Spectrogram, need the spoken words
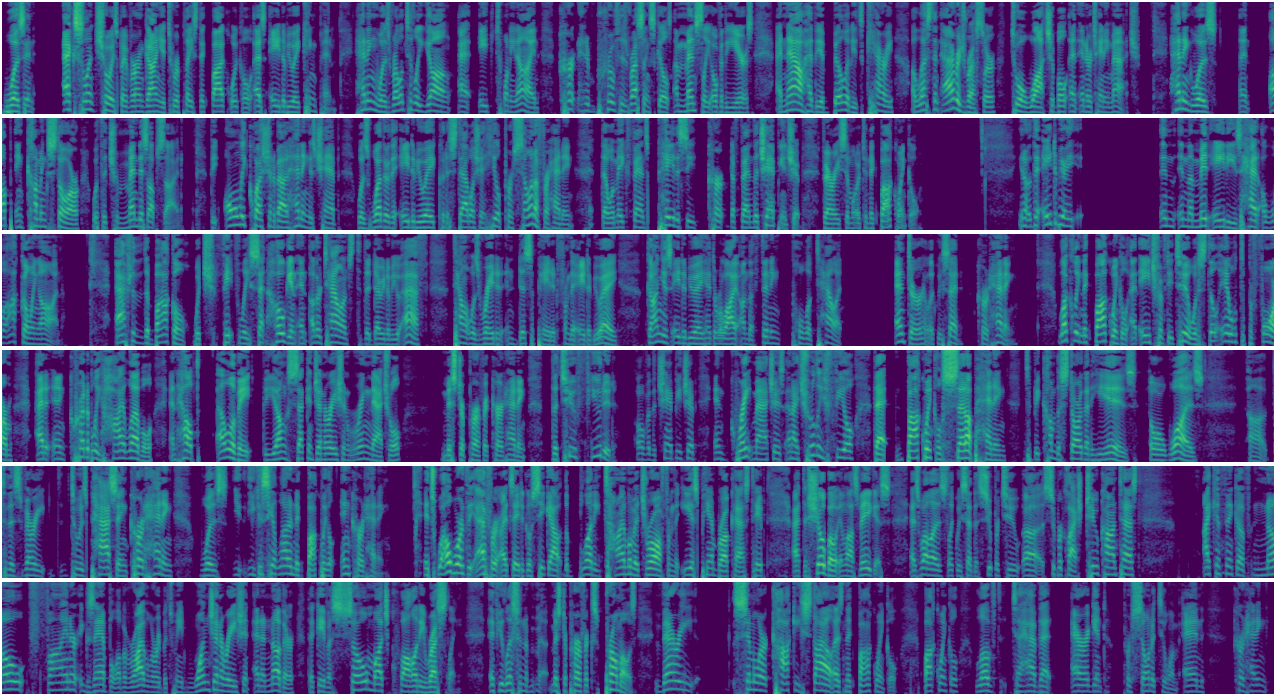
was an excellent choice by Verne Gagne to replace Dick Bockwinkel as AWA Kingpin. Hennig was relatively young at age 29. Kurt had improved his wrestling skills immensely over the years and now had the ability to carry a less than average wrestler to a watchable and entertaining match. Hennig was up and coming star with a tremendous upside. The only question about Hennig as champ was whether the AWA could establish a heel persona for Hennig that would make fans pay to see Curt defend the championship, very similar to Nick Bockwinkel. You know, the AWA in in the mid 80s had a lot going on. After the debacle, which fatefully sent Hogan and other talents to the WWF, talent was raided and dissipated from the AWA. Gagne's AWA had to rely on the thinning pool of talent. Enter, like we said, Curt Hennig. Luckily, Nick Bockwinkel, at age 52, was still able to perform at an incredibly high level and helped elevate the young second generation ring natural, Mr. Perfect Curt Hennig. The two feuded over the championship in great matches, and I truly feel that Bockwinkel set up Hennig to become the star that he is or was. Uh, to this very to his passing, Curt Hennig was you, you can see a lot of Nick Bockwinkel in Curt Hennig. It's well worth the effort, I'd say, to go seek out the bloody time limit draw from the ESPN broadcast taped at the Showboat in Las Vegas, as well as, like we said, the Super Two, uh, Super Clash Two contest. I can think of no finer example of a rivalry between one generation and another that gave us so much quality wrestling. If you listen to Mr. Perfect's promos, very similar cocky style as Nick Bockwinkel. Bockwinkel loved to have that arrogant persona to him, and Curt Hennig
